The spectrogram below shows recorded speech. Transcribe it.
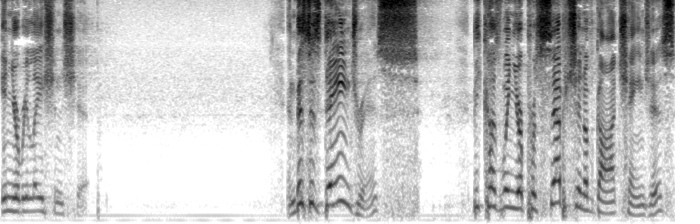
in your relationship. And this is dangerous because when your perception of God changes,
